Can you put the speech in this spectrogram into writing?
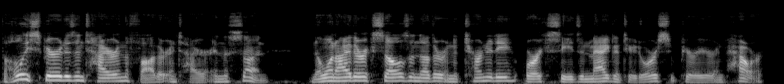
The Holy Spirit is entire in the Father, entire in the Son. No one either excels another in eternity, or exceeds in magnitude, or is superior in power.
